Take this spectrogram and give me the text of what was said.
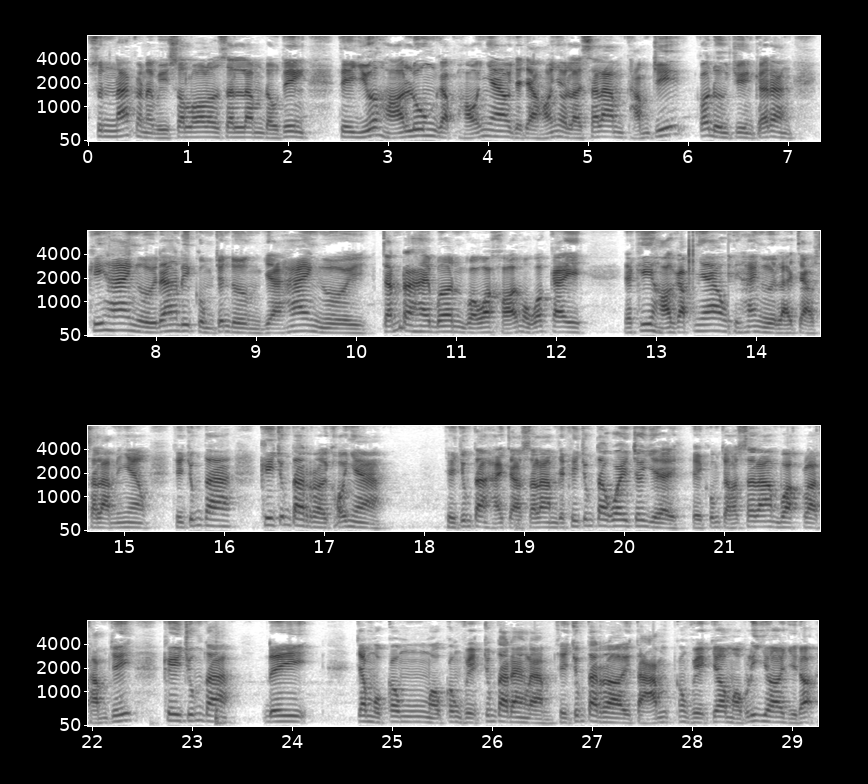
sunnah của Nabi Sallallahu Alaihi Wasallam đầu tiên, thì giữa họ luôn gặp hỏi nhau và chào hỏi nhau là salam. Thậm chí có đường truyền kể rằng, khi hai người đang đi cùng trên đường và hai người tránh ra hai bên và qua khỏi một quả cây và khi họ gặp nhau thì hai người lại chào salam với nhau. Thì chúng ta, khi chúng ta rời khỏi nhà, thì chúng ta hãy chào salam. Và khi chúng ta quay trở về thì cũng chào salam. Hoặc là thậm chí khi chúng ta đi trong một công một công việc chúng ta đang làm, thì chúng ta rời tạm công việc do một lý do gì đó.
